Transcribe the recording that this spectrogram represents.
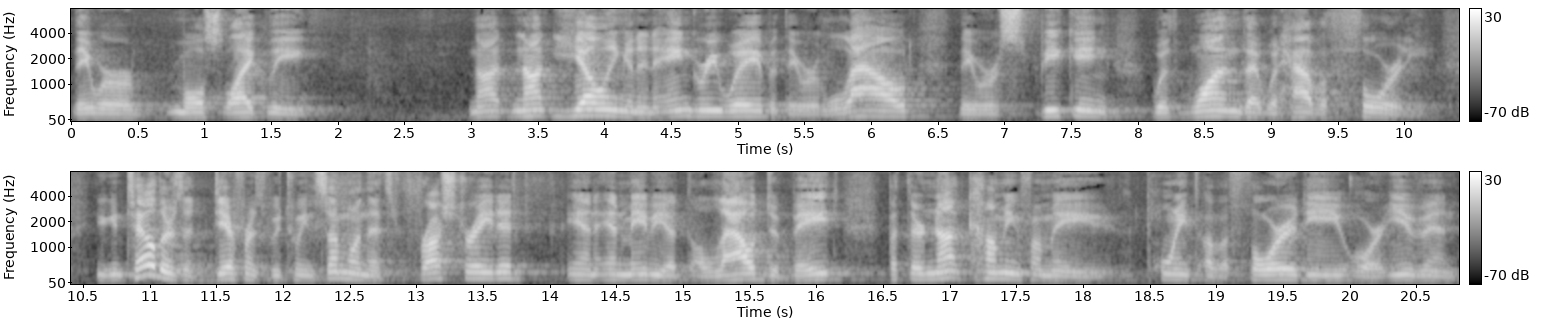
they were most likely not, not yelling in an angry way, but they were loud. They were speaking with one that would have authority. You can tell there's a difference between someone that's frustrated and, and maybe a, a loud debate, but they're not coming from a point of authority or even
